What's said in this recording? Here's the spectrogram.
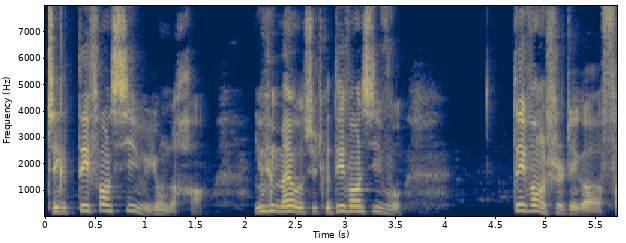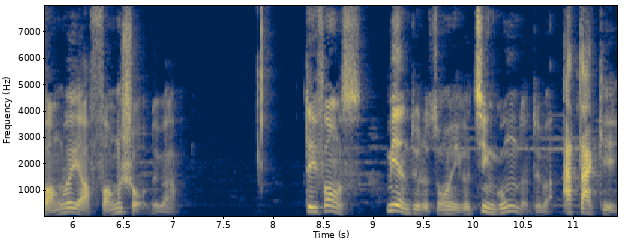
这个 defensive 用的好。因为蛮有趣，这个对方西服，对方是这个防卫啊，防守，对吧？defense 面对的总有一个进攻的，对吧？attack。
